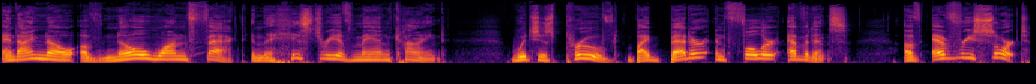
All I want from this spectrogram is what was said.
And I know of no one fact in the history of mankind which is proved by better and fuller evidence of every sort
